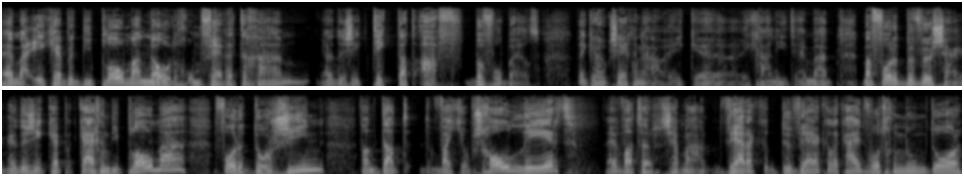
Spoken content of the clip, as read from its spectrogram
Maar ik heb het diploma nodig om verder te gaan. Dus ik tik dat af, bijvoorbeeld. Ik kan ook zeggen, nou, ik, eh, ik ga niet. Maar, maar voor het bewustzijn. Dus ik heb, krijg een diploma voor het doorzien van dat wat je op school leert. Wat er, zeg maar, werk, de werkelijkheid wordt genoemd door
